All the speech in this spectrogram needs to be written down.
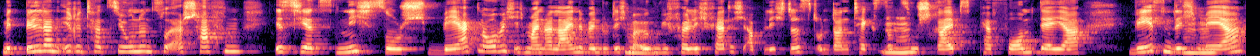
mit Bildern Irritationen zu erschaffen, ist jetzt nicht so schwer, glaube ich. Ich meine, alleine, wenn du dich mhm. mal irgendwie völlig fertig ablichtest und dann Text mhm. dazu schreibst, performt der ja wesentlich mhm. mehr,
